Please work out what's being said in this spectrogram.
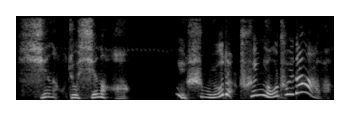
洗脑就洗脑，你是不是有点吹牛吹大发了？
